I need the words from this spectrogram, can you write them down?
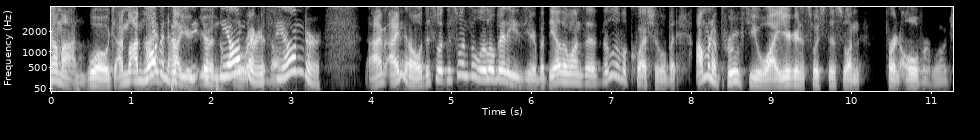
come on, Woj. I'm I'm loving I, how you're the, giving the, the under. Record, it's though. the under. I, I know this one. This one's a little bit easier, but the other one's a, a little bit questionable. But I'm going to prove to you why you're going to switch this one for an over, Woj.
